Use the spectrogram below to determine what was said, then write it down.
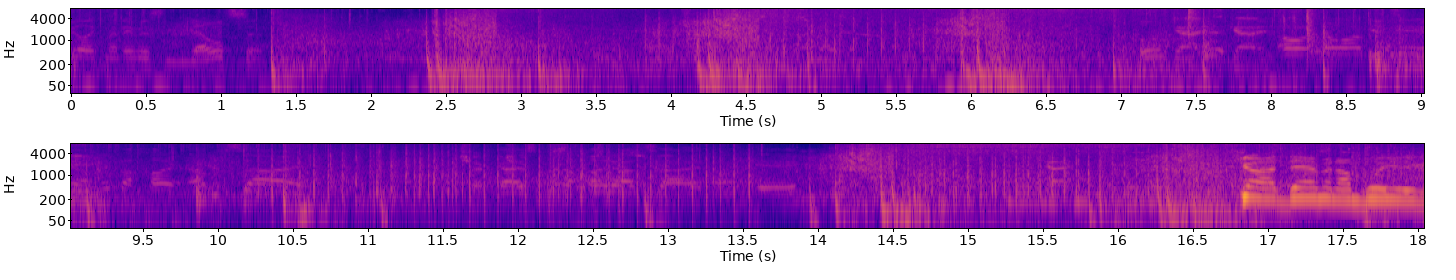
feel like my name is Nelson. Holy shit. Oh no, I'm gay. I'm in the hut outside. Guys, I'm in the hut outside. I'm gay. God damn it, I'm bleeding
